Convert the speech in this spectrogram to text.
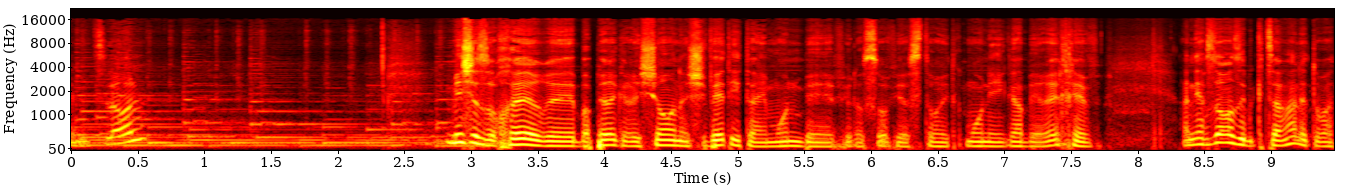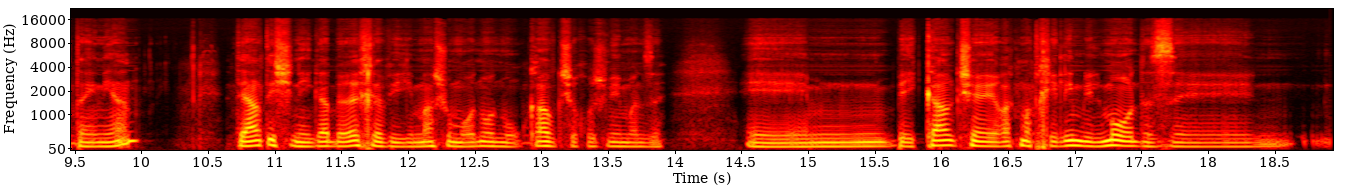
שנצלול? מי שזוכר, אה, בפרק הראשון השוויתי את האמון בפילוסופיה סטורית כמו נהיגה ברכב. אני אחזור על זה בקצרה לטובת העניין. תיארתי שנהיגה ברכב היא משהו מאוד מאוד מורכב כשחושבים על זה. אה, בעיקר כשרק מתחילים ללמוד, אז אה,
